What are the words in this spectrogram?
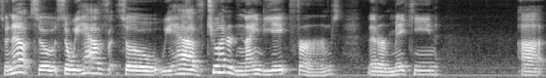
So now, so so we have so we have 298 firms that are making uh,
